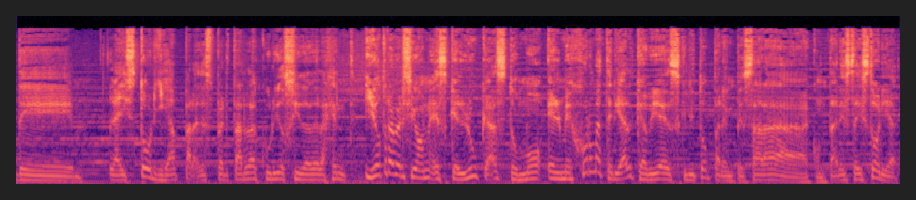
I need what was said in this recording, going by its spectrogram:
de la historia para despertar la curiosidad de la gente. Y otra versión es que Lucas tomó el mejor material que había escrito para empezar a contar esta historia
